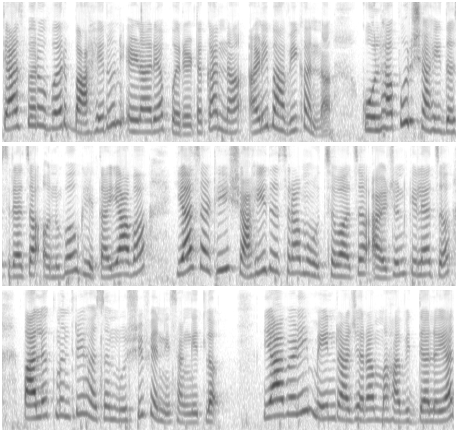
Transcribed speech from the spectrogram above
त्याचबरोबर बाहेरून येणाऱ्या पर्यटकांना आणि भाविकांना कोल्हापूर शाही दसऱ्याचा अनुभव घेता यावा. यासाठी शाही दसरा महोत्सवाचं आयोजन केल्याचं पालकमंत्री हसन मुश्रीफ यांनी सांगितलं. यावेळी मेन राजाराम महाविद्यालयात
